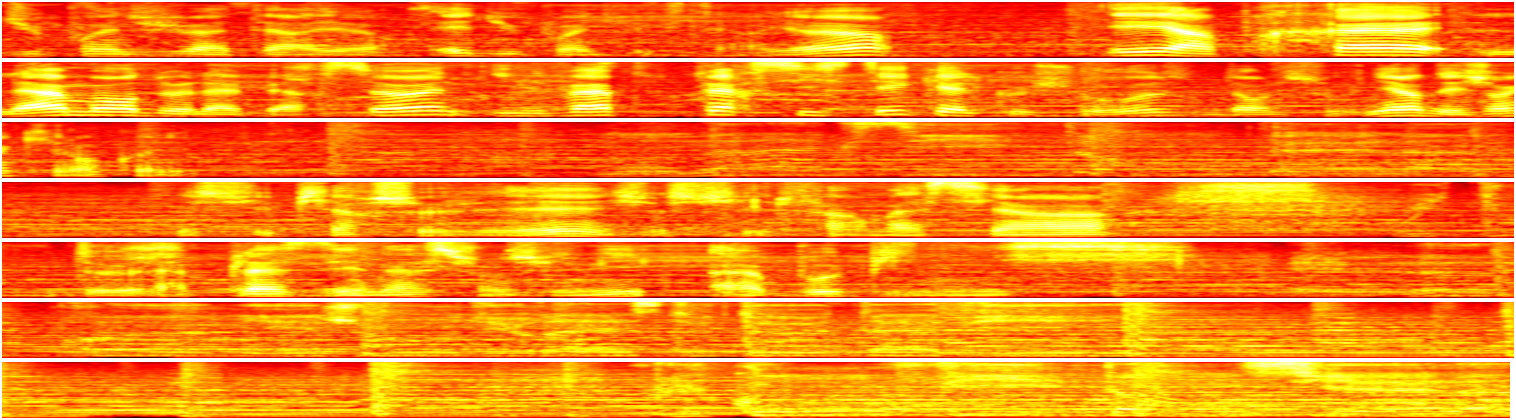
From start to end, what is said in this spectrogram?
du point de vue intérieur et du point de vue extérieur. Et après la mort de la personne, il va persister quelque chose dans le souvenir des gens qui l'ont connu. Je suis Pierre Chevet, et je suis le pharmacien de la place des Nations Unies à Bobigny. le premier jour du reste de ta vie. cielo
